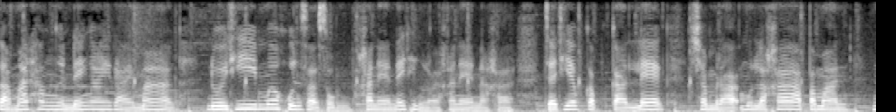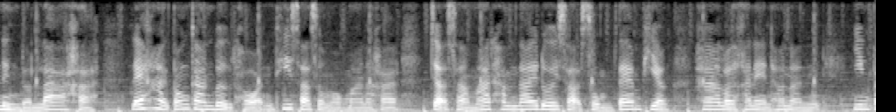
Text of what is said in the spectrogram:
สามารถทำเงินได้ง่ายดายมาก โดยที่เมื่อคุณสะสมคะแนนได้ถึง100คะแนนนะคะ จะเทียบกับการแลกชำระมูลค่าประมาณ 1 ดอลลาร์ค่ะ และหากต้องการเบิกถอนที่สะสมออกมานะคะ จะสามารถทำได้โดยสะสมแต้มเพียง 500 คะแนนเท่านั้น ยิ่งไป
